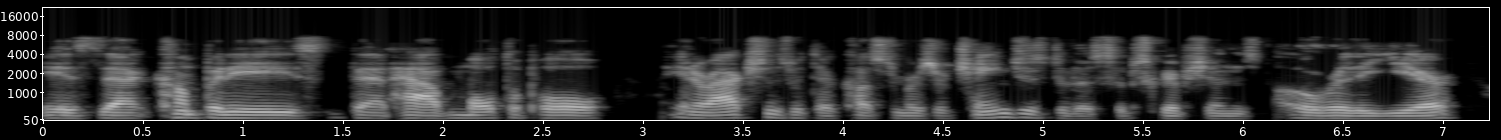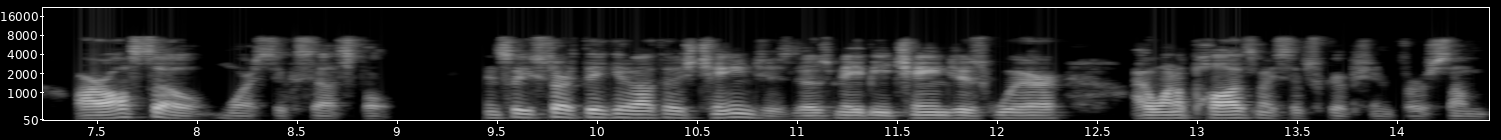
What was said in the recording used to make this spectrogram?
is that companies that have multiple interactions with their customers or changes to those subscriptions over the year are also more successful. And so you start thinking about those changes. Those may be changes where I want to pause my subscription for some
